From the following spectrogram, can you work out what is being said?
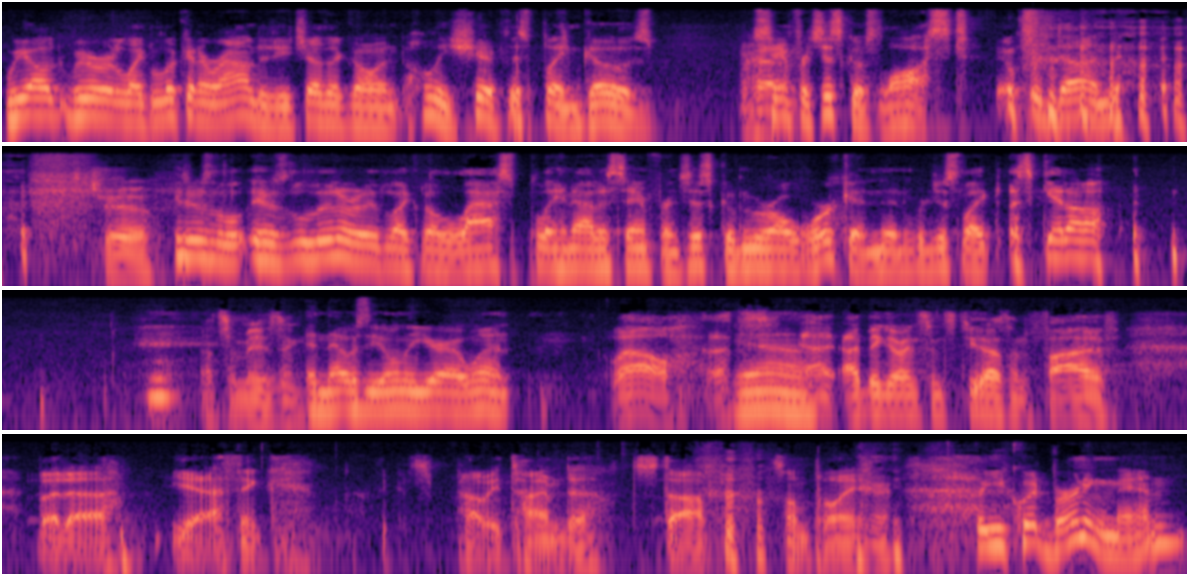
we all we were like looking around at each other, going, "Holy shit! If this plane goes, yeah. San Francisco's lost. we're done." True. it was it was literally like the last plane out of San Francisco, and we were all working, and we're just like, "Let's get on." That's amazing. And that was the only year I went. Wow. That's, yeah. I, have been going since 2005, but uh, yeah, I think I think it's probably time to stop at some point here. but you quit Burning Man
